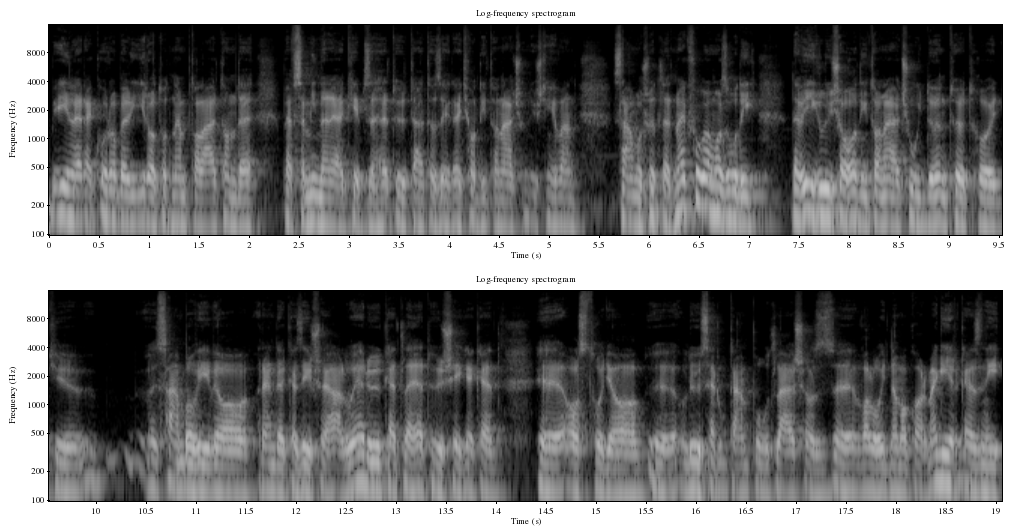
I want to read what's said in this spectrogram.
Én erre korabeli íratot nem találtam, de persze minden elképzelhető, tehát azért egy haditanácson is nyilván számos ötlet megfogalmazódik, de végül is a haditanács úgy döntött, hogy számba véve a rendelkezésre álló erőket, lehetőségeket, azt, hogy a lőszer utánpótlás az valahogy nem akar megérkezni,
